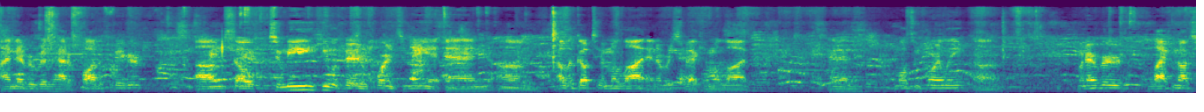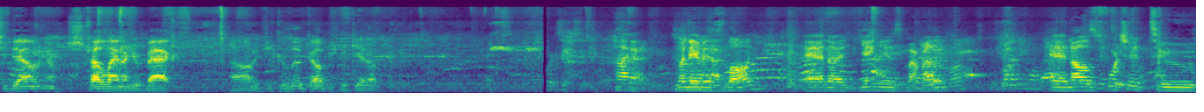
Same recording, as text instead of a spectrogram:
I never really had a father figure. Um, so to me, he was very important to me, and um, I look up to him a lot, and I respect him a lot. And most importantly, um, whenever life knocks you down, you know, just try to land on your back. Um, if you could look up, you could get up. Hi, my name is Long, and uh, is my brother-in-law. And I was fortunate to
